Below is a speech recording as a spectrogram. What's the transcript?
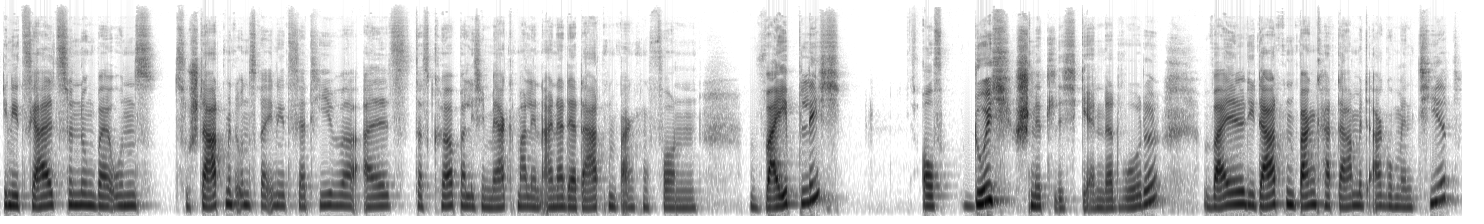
Initialzündung bei uns zu Start mit unserer Initiative, als das körperliche Merkmal in einer der Datenbanken von weiblich auf durchschnittlich geändert wurde, weil die Datenbank hat damit argumentiert,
